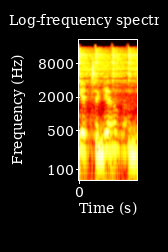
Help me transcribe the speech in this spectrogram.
get together.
